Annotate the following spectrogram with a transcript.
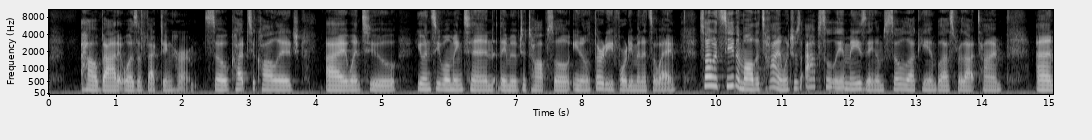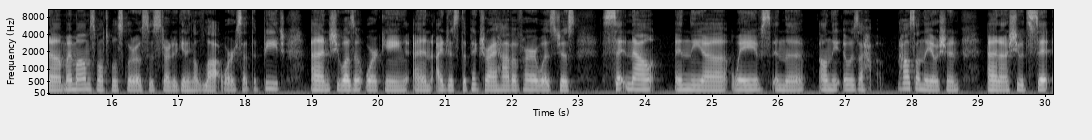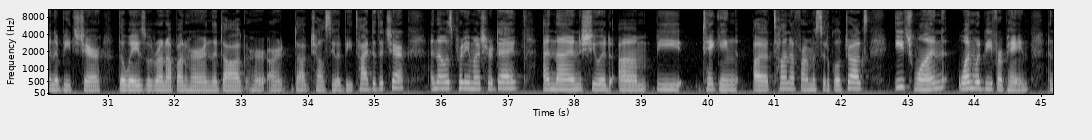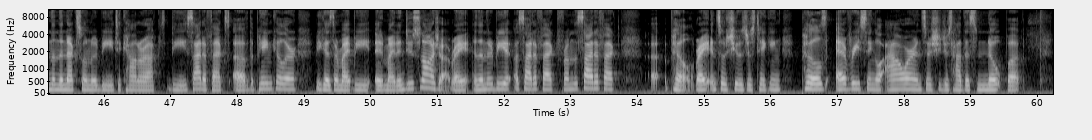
how bad it was affecting her. So, cut to college, I went to UNC Wilmington. They moved to Topsail, you know, 30, 40 minutes away. So I would see them all the time, which was absolutely amazing. I'm so lucky and blessed for that time. And uh, my mom's multiple sclerosis started getting a lot worse at the beach, and she wasn't working. And I just, the picture I have of her was just sitting out in the uh, waves in the on the it was a house on the ocean and uh, she would sit in a beach chair. The waves would run up on her and the dog her our dog chelsea would be tied to the chair. And that was pretty much her day. And then she would um, be taking a ton of pharmaceutical drugs. Each one one would be for pain. And then the next one would be to counteract the side effects of the painkiller because there might be it might induce nausea right? And then there'd be a side effect from the side effect uh, pill right and so she was just taking pills every single hour and so she just had this notebook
